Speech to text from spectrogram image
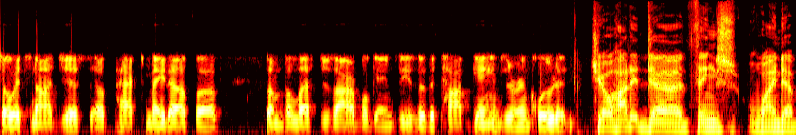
So it's not just a pack made up of some of the less desirable games. These are the top games that are included. Joe, how did uh, things wind up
